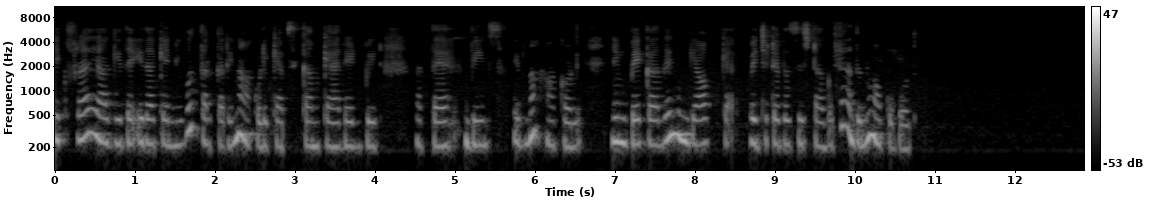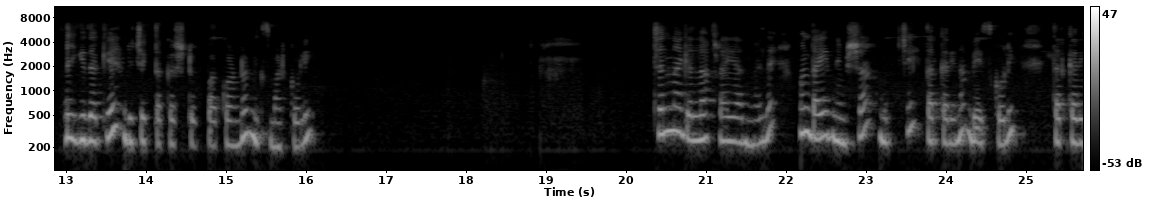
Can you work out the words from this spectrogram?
ಈಗ ಫ್ರೈ ಆಗಿದೆ. ಇದಕ್ಕೆ ನೀವು ತರಕಾರಿನ ಹಾಕೊಳ್ಳಿ ಕ್ಯಾಪ್ಸಿಕಮ್ ಕ್ಯಾರೆಟ್ ಬೀಟ್ ಮತ್ತು ಬೀನ್ಸ್ ಇದನ್ನ ಹಾಕೊಳ್ಳಿ ನಿಮ್ಗೆ ಬೇಕಾದರೆ ನಿಮ್ಗೆ ಯಾವ ಕ್ಯಾ ವೆಜಿಟೇಬಲ್ಸ್ ಇಷ್ಟ ಆಗುತ್ತೆ ಅದನ್ನು ಹಾಕೋಬೋದು ಈಗ ಇದಕ್ಕೆ ರುಚಿಗೆ ತಕ್ಕಷ್ಟು ಉಪ್ಪು ಹಾಕ್ಕೊಂಡು ಮಿಕ್ಸ್ ಮಾಡ್ಕೊಳ್ಳಿ. ಚೆನ್ನಾಗೆಲ್ಲ ಫ್ರೈ ಆದಮೇಲೆ ಒಂದು ಐದು ನಿಮಿಷ ಮುಚ್ಚಿ ತರಕಾರಿನ ಬೇಯಿಸ್ಕೊಳ್ಳಿ. ತರಕಾರಿ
